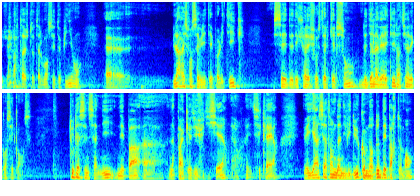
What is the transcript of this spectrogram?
je partage totalement cette opinion. Euh, la responsabilité politique, c'est de décrire les choses telles qu'elles sont, de dire la vérité et d'en tirer les conséquences. Toute la Seine-Saint-Denis n'est pas un, n'a pas un casier judiciaire, c'est clair. Mais il y a un certain nombre d'individus, comme dans d'autres départements,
